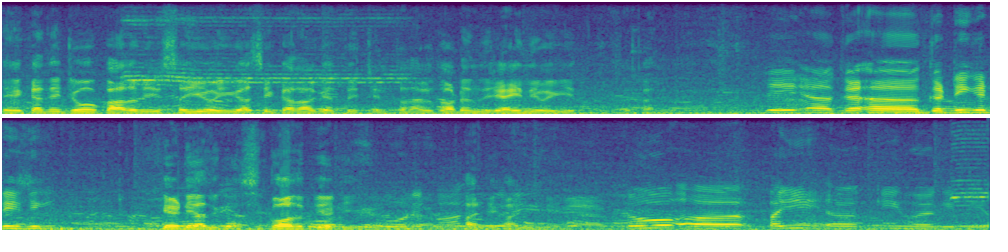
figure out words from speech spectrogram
ਤੇ ਕਹਿੰਦੇ ਜੋ ਕਾਰਵਾਈ ਸਹੀ ਹੋਏਗੀ ਅਸੀਂ ਕਰਾਂਗੇ ਤੁਸੀਂ ਚਿੰਤਾ ਨਾ ਕਰੋ ਤੁਹਾਡੇ ਨਜਾਇਜ਼ ਨਹੀਂ ਹੋਏਗੀ। ਕਰੋ। ਤੇ ਅ, ਗ- ਅ, ਗੱਡੀ ਕਿਹੜੀ ਸੀਗੀ? ਕਿਹੜੀ ਵਾਲੀ ਸਕੋਰਪੀਓ ਜੀ। ਹਾਂਜੀ ਹਾਂਜੀ। ਤੋ ਅ, ਅ, ਕੀ ਹੋਏਗੀ ਜੀ?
